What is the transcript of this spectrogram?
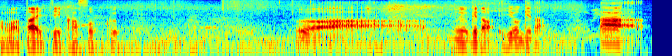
羽ばたいて加速うわー。避けた。避けた。あー。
